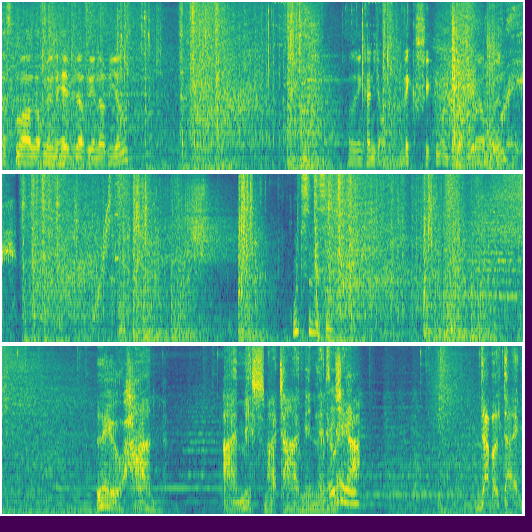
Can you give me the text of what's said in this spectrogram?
erstmal lassen wir den Held wieder regenerieren. Also den kann ich auch wegschicken und wieder vorher holen. Gut zu wissen. Leo Han. I miss my time in. Lenerea. Double time.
